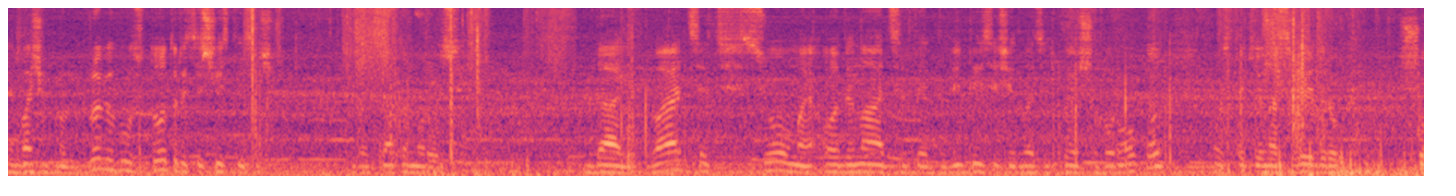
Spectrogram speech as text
Не бачу пробіг. Пробіг був 136 тисяч у 2020 році. Далі 27.11.2021 року. Ось такий у нас видрук, що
